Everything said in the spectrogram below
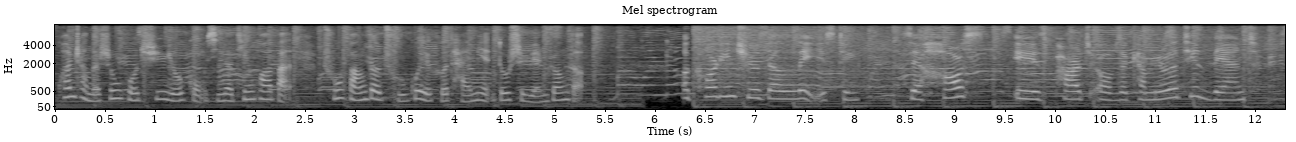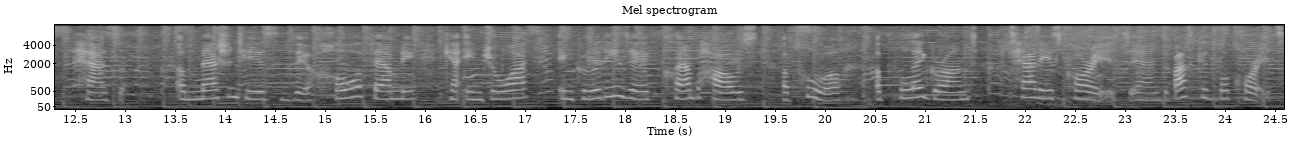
宽敞的生活区有拱形的天花板，厨房的橱柜和台面都是原装的。 According to the listing, the house is part of the community that has amenities the whole family can enjoy, including the clubhouse, a pool, A playground, tennis courts, and basketball courts.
